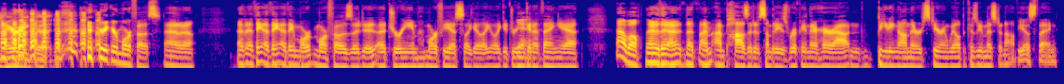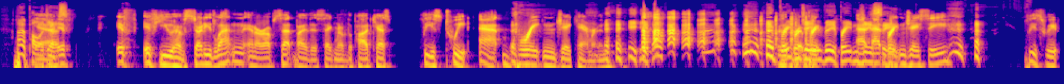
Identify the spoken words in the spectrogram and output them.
very good. rigor morphos. I don't know. I, th- I think I think I think Mor- Morphos a, a dream, Morpheus, like a like, like a dream Yeah. kind of thing. Yeah. Oh well, they're, they're, I'm I'm positive somebody's ripping their hair out and beating on their steering wheel because we missed an obvious thing. I apologize. Yeah, if if if you have studied Latin and are upset by this segment of the podcast, please tweet at Brayton J Cameron Yeah. Brayton, J, Bra- Brayton at, JC. at Brayton JC. Please tweet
